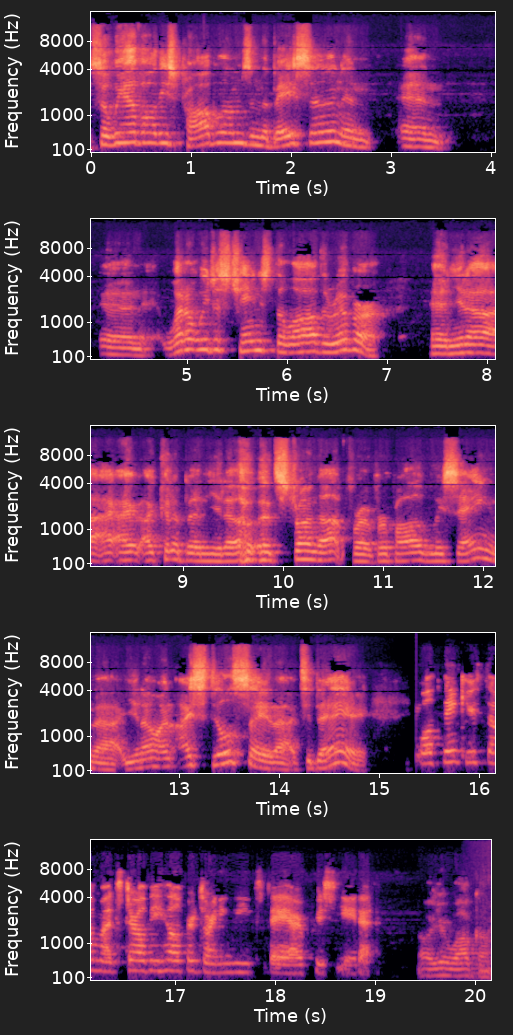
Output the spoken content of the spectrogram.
so we have all these problems in the basin and, and, and why don't we just change the law of the river? And, you know, I, I could have been, you know, strung up for, for probably saying that, you know, and I still say that today. Well, thank you so much, Daryl Vigil, for joining me today. I appreciate it. Oh, you're welcome.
